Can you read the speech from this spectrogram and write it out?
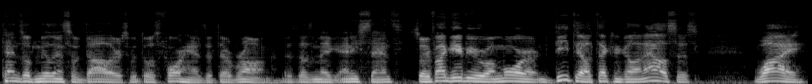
tens of millions of dollars with those forehands if they're wrong. This doesn't make any sense. So if I gave you a more detailed technical analysis, why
